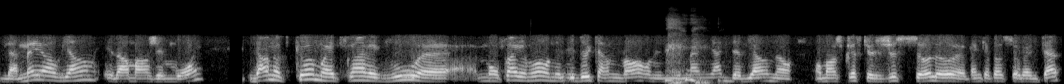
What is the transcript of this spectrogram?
la meilleure viande et d'en manger moins. Dans notre cas, moi, être franc avec vous, euh, mon frère et moi, on est les deux carnivores, on est des maniaques de viande, on, mange presque juste ça, là, 24 heures sur 24.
